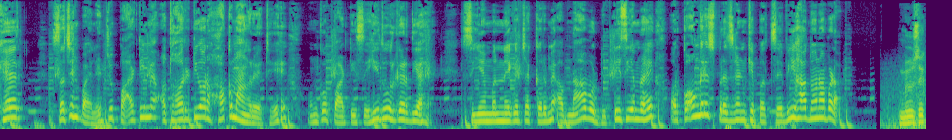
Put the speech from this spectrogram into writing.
खैर सचिन पायलट, जो पार्टी में अथॉरिटी और हक मांग रहे थे, उनको पार्टी से ही दूर कर दिया है। सीएम बनने के चक्कर में अब ना वो डिप्टी सीएम रहे और कांग्रेस प्रेसिडेंट के पद से भी हाथ धोना पड़ा। म्यूज़िक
